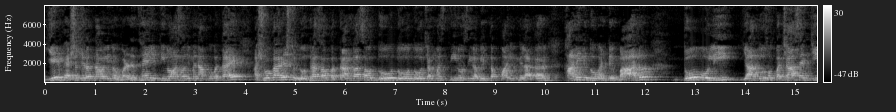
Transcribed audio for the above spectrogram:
ये भैषज रत्नावली में वर्णित है। ये तीनों आसव जो मैंने आपको बताए। अशोकारिष्ट लोध्रासव पत्रांगासव, दो दो दो चम्मच, तीनों सिरप, एक कप पानी में मिलाकर खाने के दो घंटे बाद दो गोली या 250 एमजी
